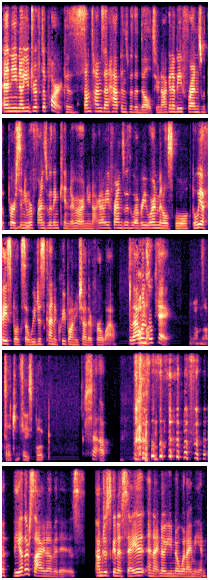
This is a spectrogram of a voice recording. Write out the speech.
and you know you drift apart because sometimes that happens with adults you're not going to be friends with the person you Mhm. were friends with in kindergarten you're not going to be friends with whoever you were in middle school but we have facebook so we just kind of creep on each other for a while so that I'm one's not- okay I'm not touching Facebook. shut up the other side of it is i'm just going to say it and i know you know what i mean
